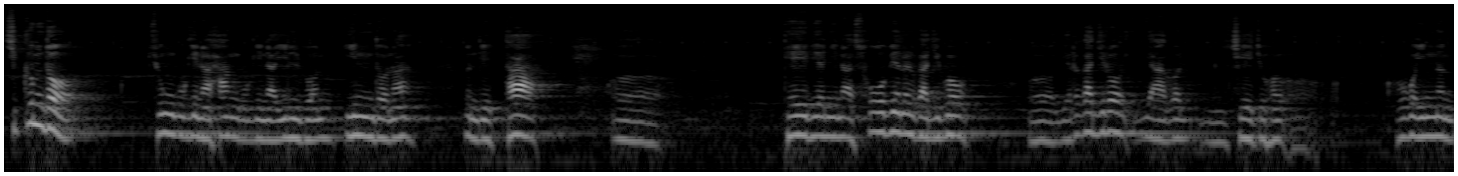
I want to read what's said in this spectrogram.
지금도 중국이나 한국이나 일본, 인도나 그런데 다 어, 대변이나 소변을 가지고 어, 여러 가지로 약을 제조하고 있는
